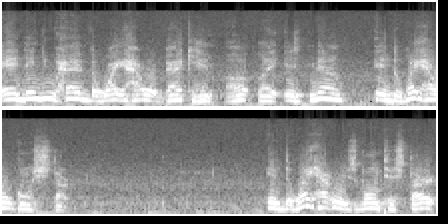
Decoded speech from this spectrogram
And then you have the Dwight Howard backing him up. Like is now is the Dwight Howard going to start? If the Dwight Howard is going to start,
